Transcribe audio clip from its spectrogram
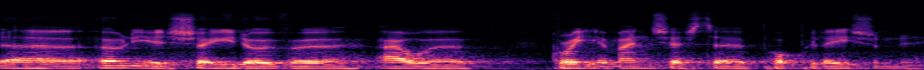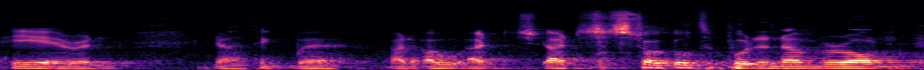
uh, only a shade over our greater Manchester population here. And, you know, I think we're, I, I, I struggle to put a number on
